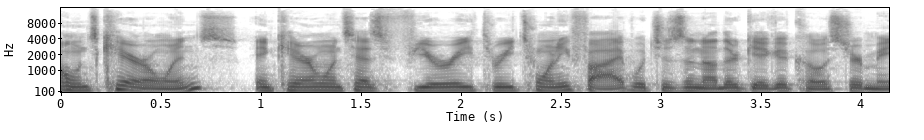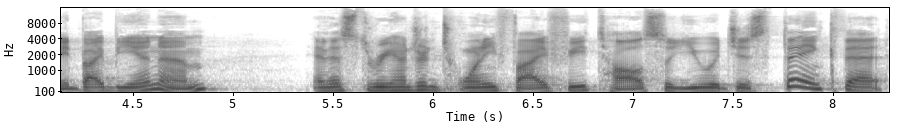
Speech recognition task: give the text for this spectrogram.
owns Carowinds, and Carowinds has Fury 325, which is another Giga coaster made by B&M, and it's 325 feet tall. So you would just think that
